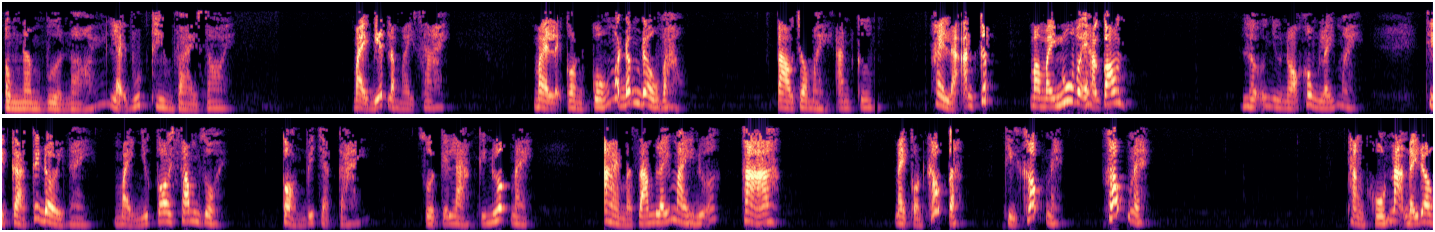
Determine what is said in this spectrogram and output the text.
Ông Năm vừa nói lại vút thêm vài roi. Mày biết là mày sai. Mày lại còn cố mà đâm đầu vào. Tao cho mày ăn cơm. Hay là ăn cất mà mày ngu vậy hả con? Lỡ như nó không lấy mày. Thì cả cái đời này mày như coi xong rồi. Còn với chả cái. Rồi cái làng cái nước này. Ai mà dám lấy mày nữa. Hả? Mày còn khóc à? Thì khóc này. Khóc này. Thằng khốn nạn đấy đâu?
